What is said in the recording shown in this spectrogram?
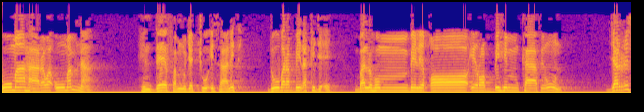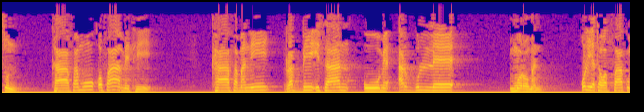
uumaa haarawa uumamnaa hin deeffamnu jechuu isaaniti. Duuba rabbiin akki je'e. Bal hum biliqaa'i rabbihim kaafiruun. Jarri sun kaafamuu qofaa كافمني ربي إسان أوم أرجل مرما قل يتوفاكم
